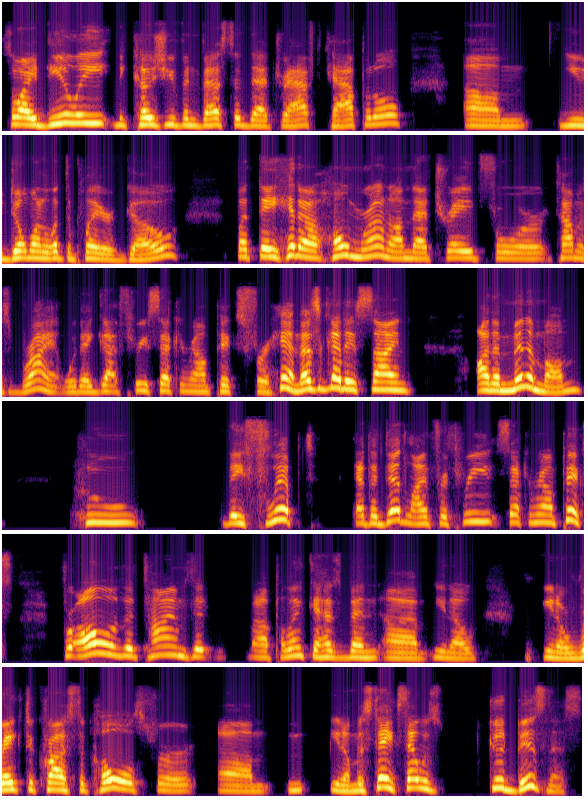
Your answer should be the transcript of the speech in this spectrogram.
So ideally, because you've invested that draft capital, um, you don't want to let the player go. But they hit a home run on that trade for Thomas Bryant, where they got three second round picks for him. That's a guy they signed on a minimum, who they flipped at the deadline for three second round picks. For all of the times that uh, Pelinka has been, uh, you know, you know raked across the coals for um, you know mistakes. That was good business,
